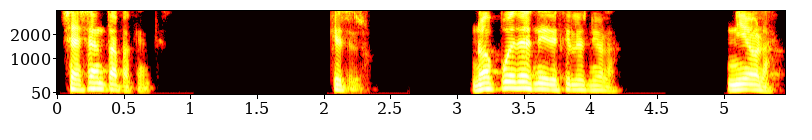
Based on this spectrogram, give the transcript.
60 pacientes. ¿Qué es eso? No puedes ni decirles ni hola. Ni hola.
